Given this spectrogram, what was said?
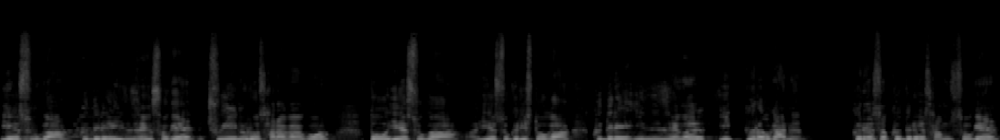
예수가 그들의 인생 속에 주인으로 살아가고 또 예수가 예수 그리스도가 그들의 인생을 이끌어가는 그래서 그들의 삶 속에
